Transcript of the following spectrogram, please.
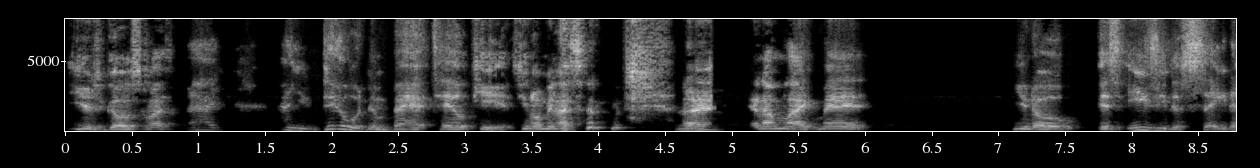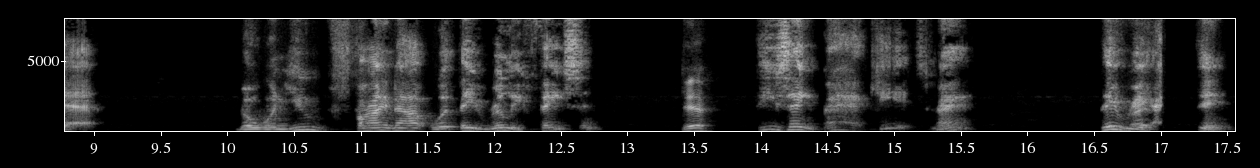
years ago, somebody said, hey, how you deal with them bad tail kids? You know what I mean? mm-hmm. And I'm like, man, you know, it's easy to say that, but when you find out what they really facing, yeah, these ain't bad kids, man. They reacting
